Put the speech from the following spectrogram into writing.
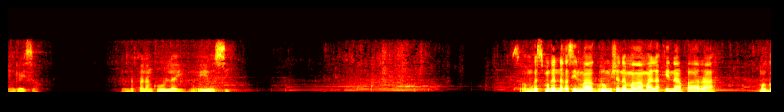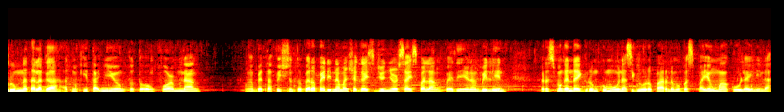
Yan guys, oh. Ganda pa ng kulay ng AOC. So, mas maganda kasi mag-groom siya ng mga malaki na para mag-groom na talaga at makita niyo yung totoong form ng mga betta fish na to. Pero pwede naman siya guys, junior size pa lang, pwede niyo nang bilhin. Pero mas maganda i-groom ko muna siguro para lumabas pa yung mga kulay nila.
